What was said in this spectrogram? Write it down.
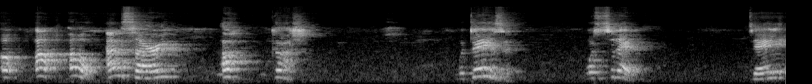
Oh, oh, oh, I'm sorry. Day is it? What's today? Day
